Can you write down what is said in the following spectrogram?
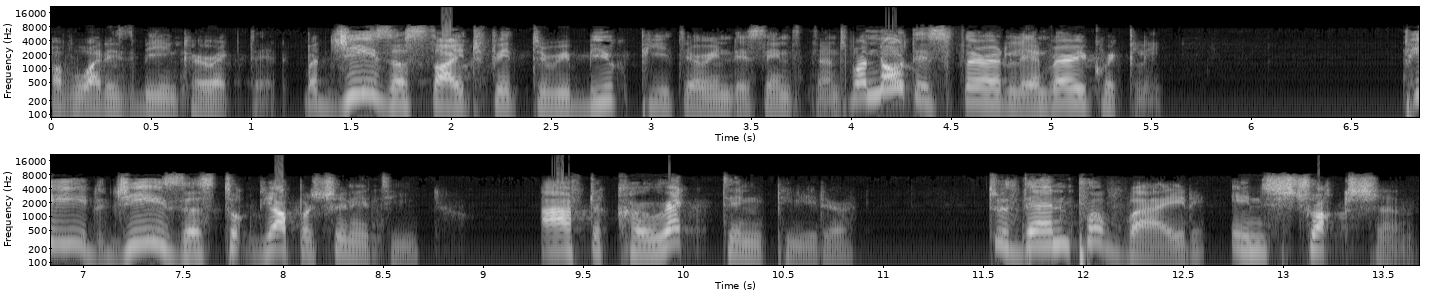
of what is being corrected. But Jesus saw it fit to rebuke Peter in this instance. But notice, thirdly, and very quickly, Peter, Jesus took the opportunity after correcting Peter to then provide instruction.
